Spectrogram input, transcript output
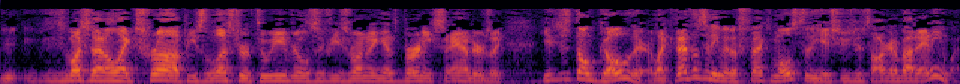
as much as I don't like Trump, he's the lesser of two evils if he's running against Bernie Sanders. Like, you just don't go there. Like, that doesn't even affect most of the issues you're talking about anyway.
